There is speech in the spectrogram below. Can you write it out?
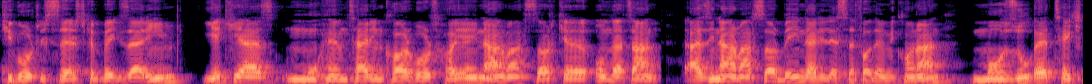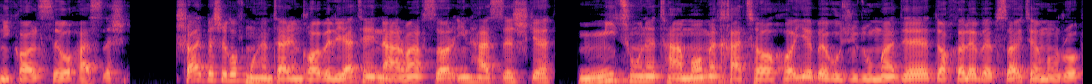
keyword research که بگذریم یکی از مهمترین کاربردهای این نرم افزار که عمدتا از این نرم افزار به این دلیل استفاده می‌کنن موضوع technical SEO هستش. شاید بشه گفت مهمترین قابلیت این نرم افزار این هستش که می‌تونه تمام خطاهای به وجود اومده داخل وبسایتمون رو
